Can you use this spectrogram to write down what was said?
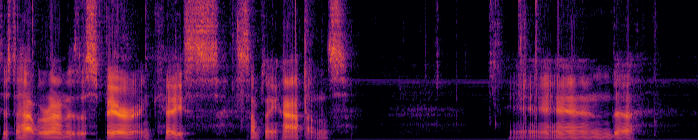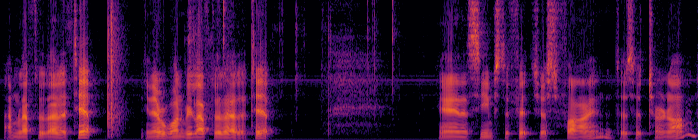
just to have it around as a spare in case something happens. And uh, I'm left without a tip. You never want to be left without a tip. And it seems to fit just fine. Does it turn on?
